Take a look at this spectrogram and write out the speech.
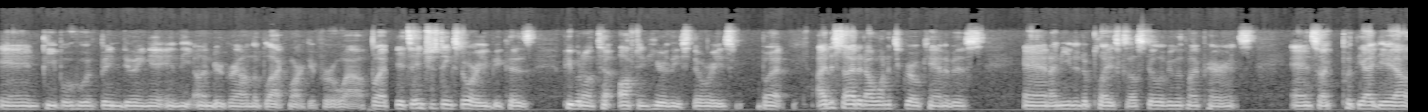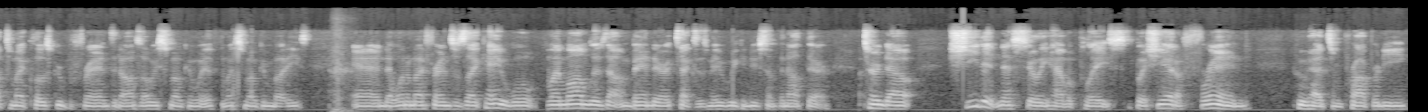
in people who have been doing it in the underground, the black market for a while. But it's an interesting story because people don't t- often hear these stories. But I decided I wanted to grow cannabis and I needed a place because I was still living with my parents. And so I put the idea out to my close group of friends that I was always smoking with, my smoking buddies. And uh, one of my friends was like, hey, well, my mom lives out in Bandera, Texas. Maybe we can do something out there. Turned out she didn't necessarily have a place, but she had a friend who had some property.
